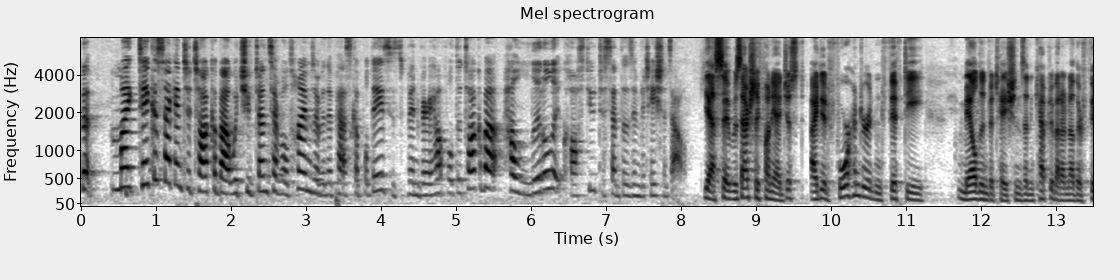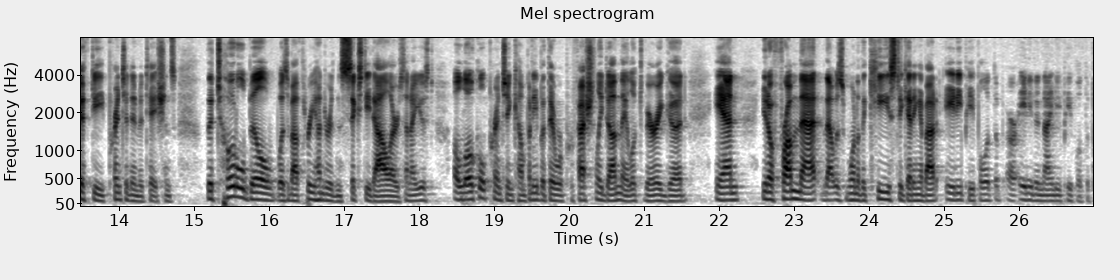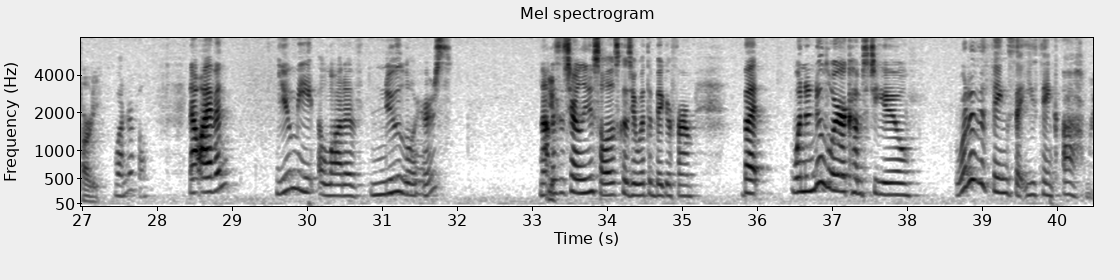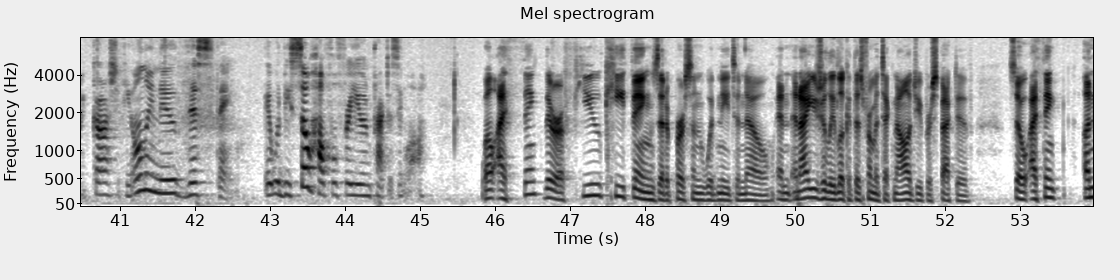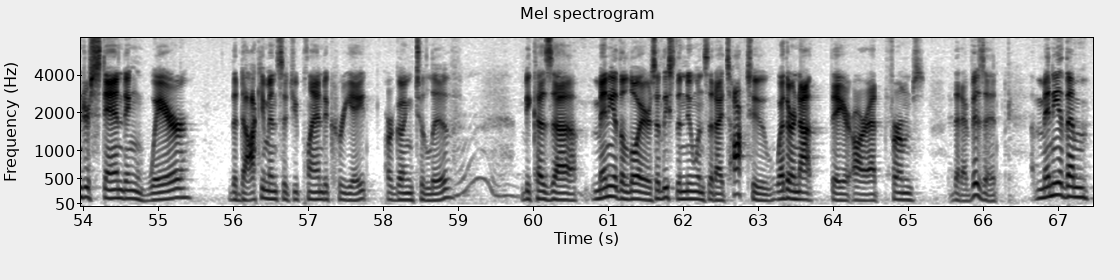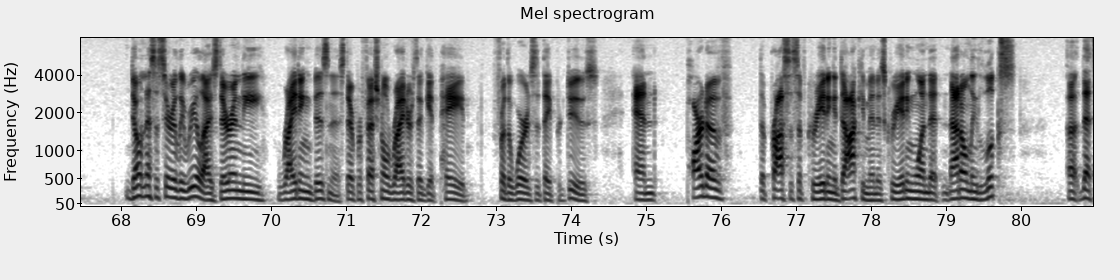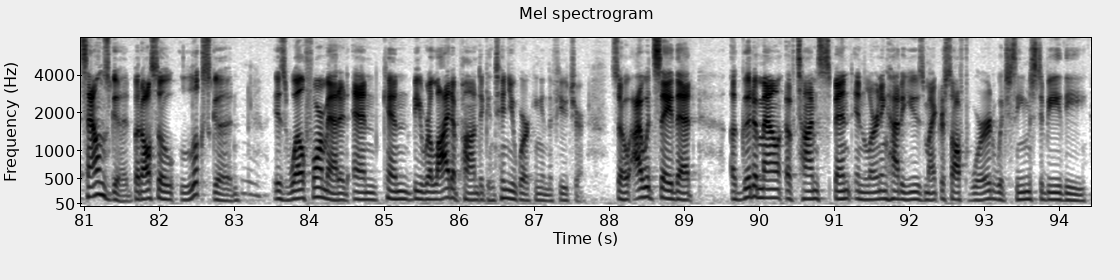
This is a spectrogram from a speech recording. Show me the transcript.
But Mike, take a second to talk about which you've done several times over the past couple days. It's been very helpful to talk about how little it cost you to send those invitations out. Yes, it was actually funny. I just I did 450 mailed invitations and kept about another 50 printed invitations. The total bill was about $360 and I used a local printing company, but they were professionally done. They looked very good. And you know, from that, that was one of the keys to getting about 80 people at the or 80 to 90 people at the party. Wonderful. Now, Ivan, you meet a lot of new lawyers, not Yeah. necessarily new solos because you're with a bigger firm, but when a new lawyer comes to you, what are the things that you think, oh my gosh, if you only knew this thing, it would be so helpful for you in practicing law? Well, I think there are a few key things that a person would need to know. And, and I usually look at this from a technology perspective. So I think understanding where the documents that you plan to create are going to live. Mm. Because uh, many of the lawyers, at least the new ones that I talk to, whether or not they are at firms that I visit, many of them don't necessarily realize they're in the writing business. They're professional writers that get paid for the words that they produce. And part of the process of creating a document is creating one that not only looks uh, that sounds good, but also looks good, is well formatted, and can be relied upon to continue working in the future. So I would say that a good amount of time spent in learning how to use Microsoft Word, which seems to be the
